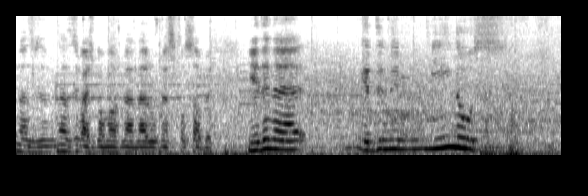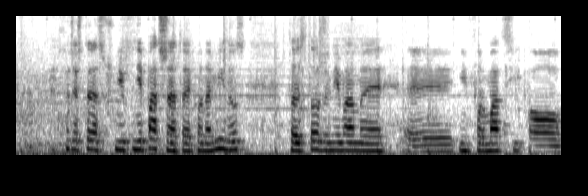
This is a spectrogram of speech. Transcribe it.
nazy- nazywać go można na różne sposoby. Jedyne, jedyny minus, chociaż teraz już nie, nie patrzę na to jako na minus, to jest to, że nie mamy e, informacji o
